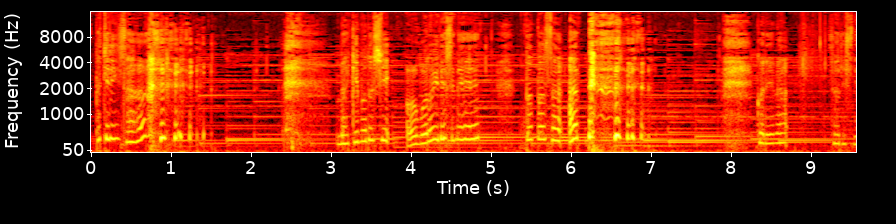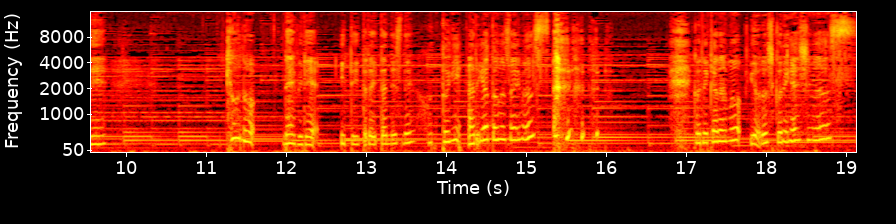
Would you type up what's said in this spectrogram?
パチリンさん 巻き戻し、おもろいですね。トトさん、あってこれは、そうですね。今日のライブで言っていただいたんですね。本当にありがとうございます。これからもよろしくお願いします。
